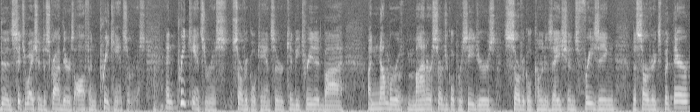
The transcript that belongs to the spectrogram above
the situation described there is often precancerous, and precancerous cervical cancer can be treated by a number of minor surgical procedures, cervical conizations, freezing the cervix, but they're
